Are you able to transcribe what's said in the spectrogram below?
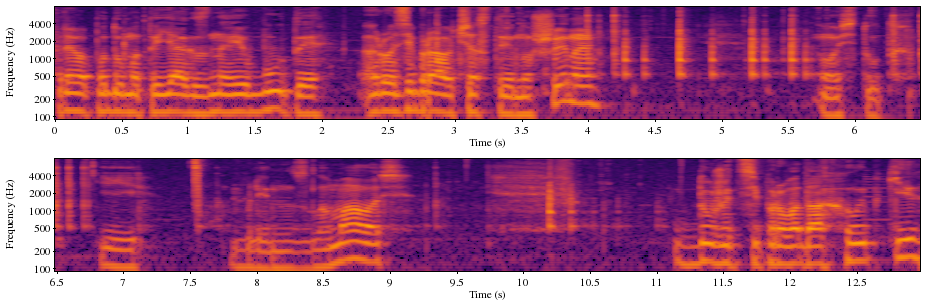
треба подумати, як з нею бути. Розібрав частину шини. Ось тут. І, блін, зламалась. Дуже ці провода хлипкі.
